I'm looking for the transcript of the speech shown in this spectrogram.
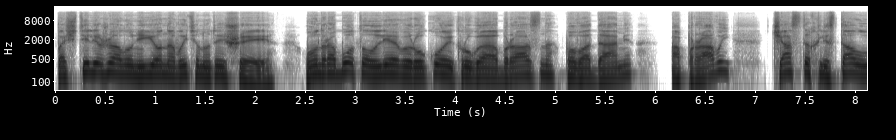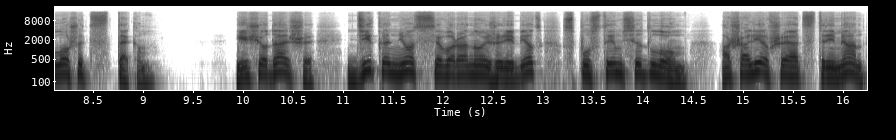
почти лежал у нее на вытянутой шее. Он работал левой рукой кругообразно, поводами, а правой часто хлестал лошадь стеком. Еще дальше дико несся вороной жеребец с пустым седлом, ошалевший от стремян,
